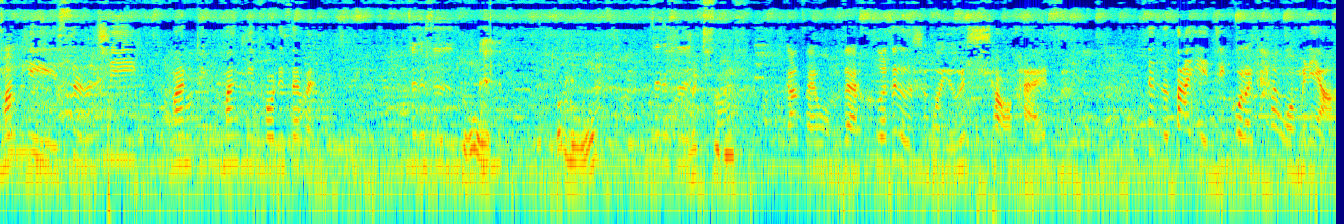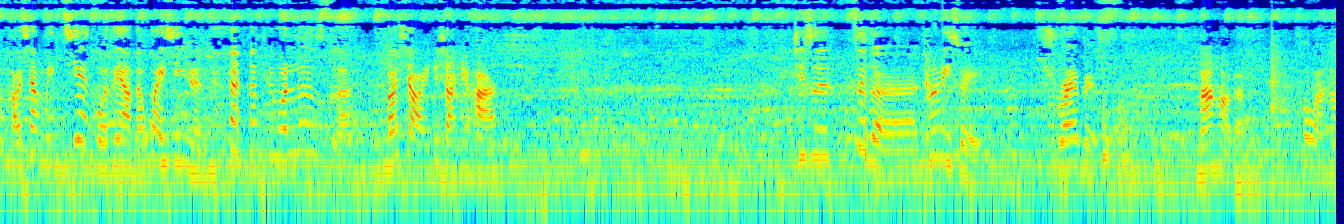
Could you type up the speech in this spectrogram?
Monkey 四十七，Monkey Monkey forty seven，这个是哦，Hallo, 这个是 für dich. 刚才我们在喝这个的时候，有个小孩子瞪着大眼睛过来看我们俩，好像没见过这样的外星人，给我乐死了。好小一个小女孩。其实这个汤力水 s h r i v e r s 蛮好的，喝完了，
